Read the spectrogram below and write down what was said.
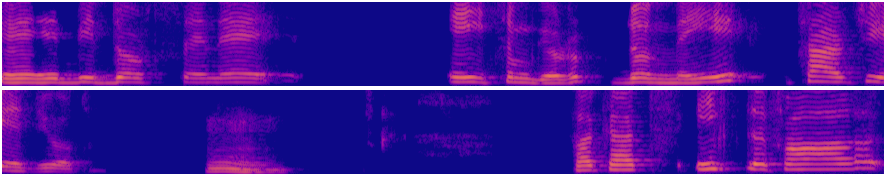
E, bir dört sene eğitim görüp dönmeyi tercih ediyordum. Hı. Fakat ilk defa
